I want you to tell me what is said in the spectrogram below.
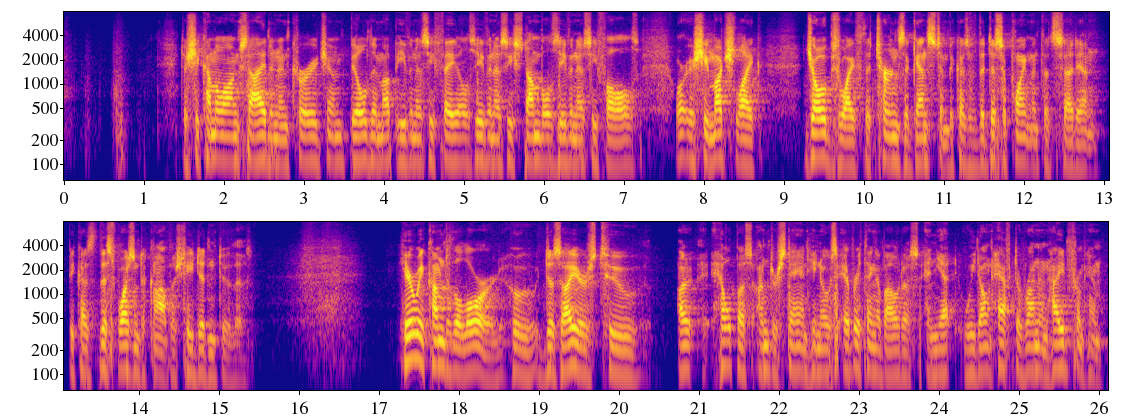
Does she come alongside and encourage him, build him up even as he fails, even as he stumbles, even as he falls? Or is she much like Job's wife that turns against him because of the disappointment that's set in? Because this wasn't accomplished, he didn't do this. Here we come to the Lord who desires to uh, help us understand. He knows everything about us, and yet we don't have to run and hide from him.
